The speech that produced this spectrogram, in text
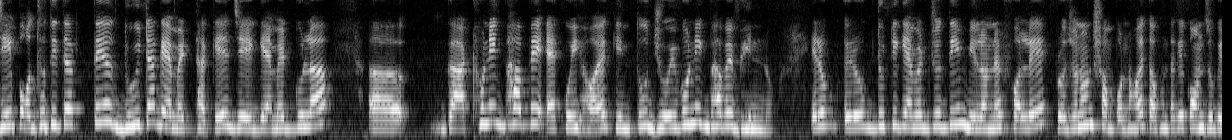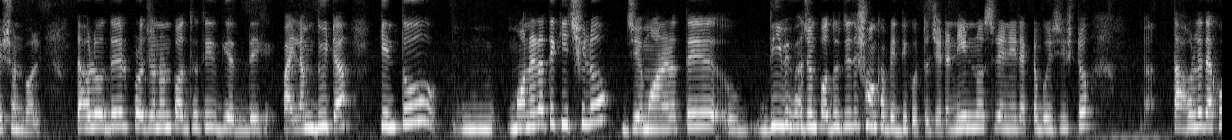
যে পদ্ধতিটাতে দুইটা গ্যামেট থাকে, যে গ্যামেটগুলা গাঠনিকভাবে একই হয়, কিন্তু জৈবনিকভাবে ভিন্ন। এরূপ এরূপ দুটি গ্যামেট যদি মিলনের ফলে প্রজনন সম্পন্ন হয়, তখন তাকে কনজুগেশন বলে। তাহলে ওদের প্রজনন পদ্ধতি পাইলাম দুইটা। কিন্তু মনেরাতে কি ছিল? যে মনেরাতে দ্বিবিভাজন পদ্ধতিতে সংখ্যা বৃদ্ধি করতো, যেটা নিম্ন শ্রেণির একটা বৈশিষ্ট্য। তাহলে দেখো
